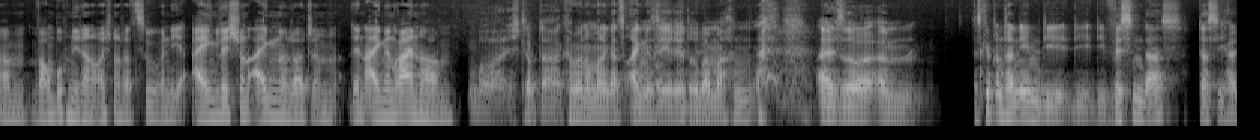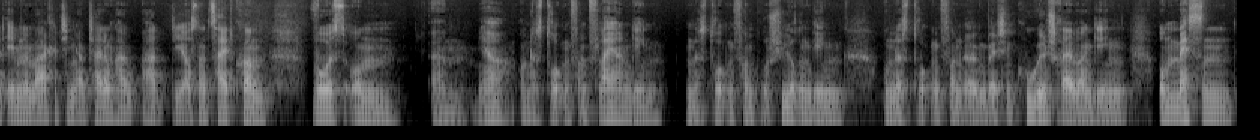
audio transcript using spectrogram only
Ähm, warum buchen die dann euch noch dazu, wenn die eigentlich schon eigene Leute in den eigenen Reihen haben? Boah, ich glaube, da können wir noch mal eine ganz eigene Serie drüber machen. Also ähm, es gibt Unternehmen, die, die, die wissen das, dass sie halt eben eine Marketingabteilung hat, hat die aus einer Zeit kommen, wo es um, ähm, ja, um das Drucken von Flyern ging, um das Drucken von Broschüren ging, um das Drucken von irgendwelchen Kugelschreibern ging, um Messen,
